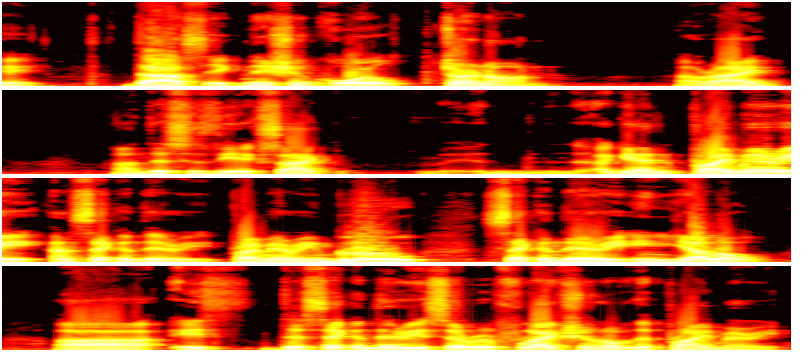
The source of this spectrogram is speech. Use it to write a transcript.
okay? That's ignition coil turn on? All right? And this is the exact again primary and secondary. Primary in blue secondary in yellow. Uh, it's the secondary is a reflection of the primary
